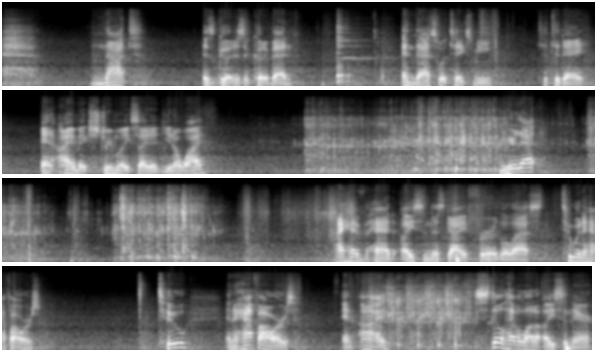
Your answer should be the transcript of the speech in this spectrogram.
Not as good as it could have been. And that's what takes me to today. And I am extremely excited. You know why? You hear that? I have had ice in this guy for the last two and a half hours. two and a half hours, and I still have a lot of ice in there.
